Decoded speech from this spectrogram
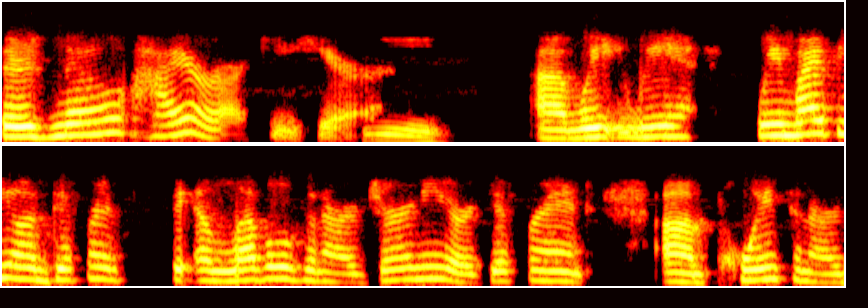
There's no hierarchy here. Mm. um, we we we might be on different uh, levels in our journey or different um, points in our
